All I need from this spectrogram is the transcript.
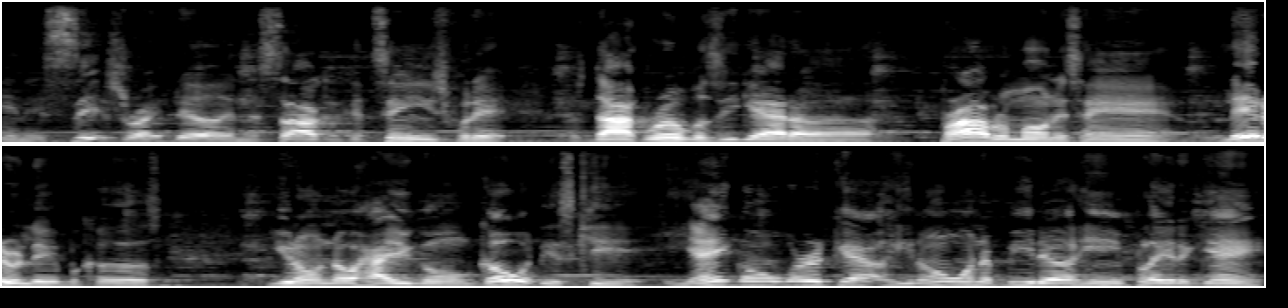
and it sits right there, and the saga continues for that. Because Doc Rivers, he got a problem on his hand, literally, because you don't know how you're gonna go with this kid. He ain't gonna work out. He don't want to be there. He ain't play the game.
